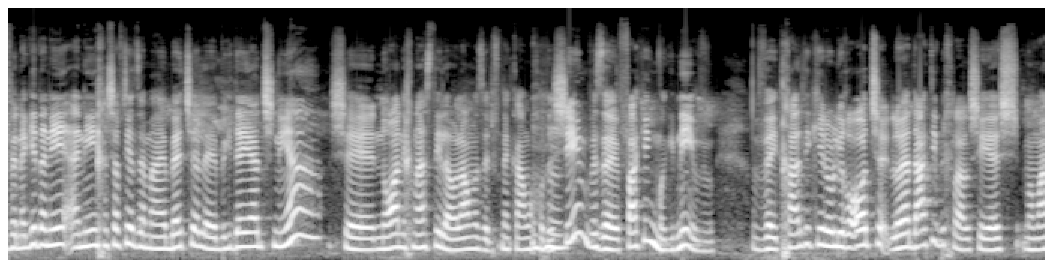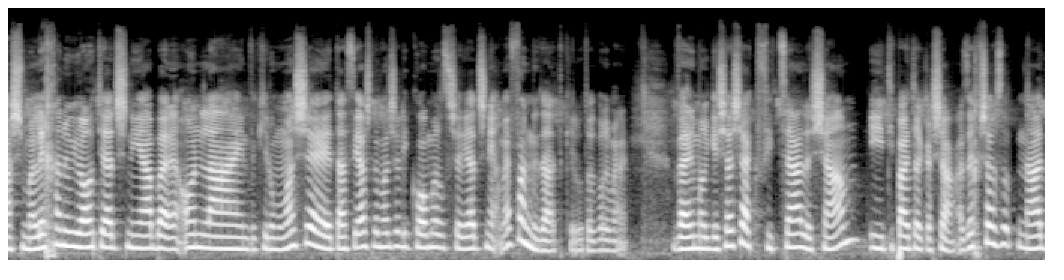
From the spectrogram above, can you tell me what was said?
ונגיד אני, אני חשבתי על זה מההיבט של אה, בגדי יד שנייה, שנורא נכנסתי לעולם הזה לפני כמה חודשים, וזה פאקינג מגניב. והתחלתי כאילו לראות שלא ידעתי בכלל שיש ממש מלא חנויות יד שנייה באונליין, וכאילו ממש אה, תעשייה שלמה של e-commerce של יד שנייה, מאיפה אני יודעת כאילו את הדברים האלה? ואני מרגישה שהקפיצה לשם היא טיפה יותר קשה. אז איך אפשר לעשות nudge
